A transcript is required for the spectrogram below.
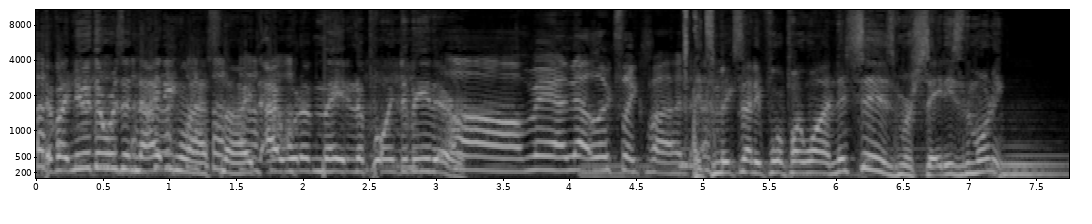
if I knew there was a knighting last night, I would have made it a point to be there. Oh man, that looks like fun. It's Mix 94.1. This is Mercedes in the Morning.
